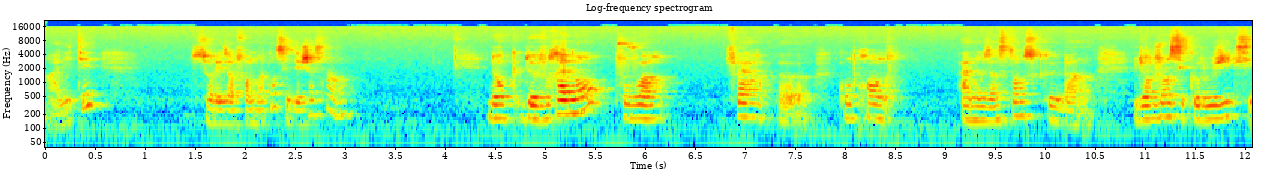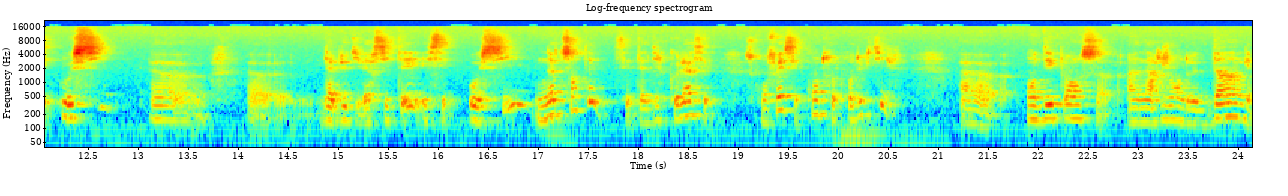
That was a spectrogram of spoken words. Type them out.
En réalité, sur les enfants de maintenant, c'est déjà ça. Hein. Donc de vraiment pouvoir faire euh, comprendre à nos instances que ben, l'urgence écologique, c'est aussi euh, euh, la biodiversité et c'est aussi notre santé. C'est-à-dire que là, ce qu'on fait, c'est contre-productif. on dépense un argent de dingue,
